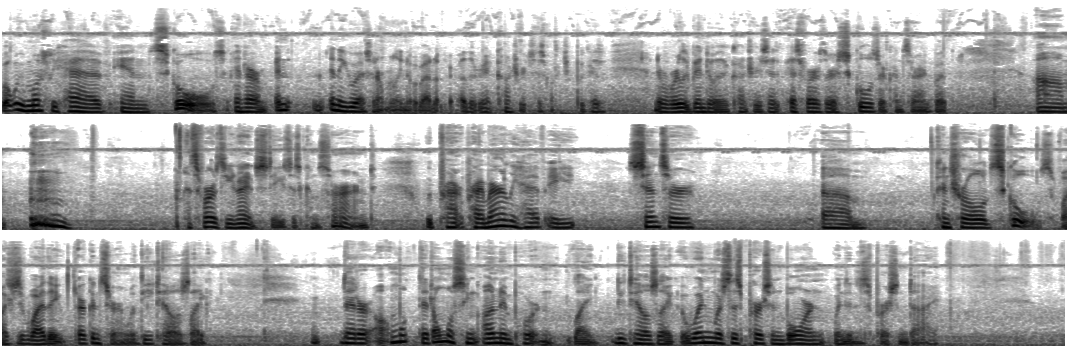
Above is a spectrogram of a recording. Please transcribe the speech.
what we mostly have in schools in our in, in the U.S. I don't really know about other other countries as much because never really been to other countries as, far as their schools are concerned. But um, as far as the United States is concerned, we pri- primarily have a sensor um, controlled schools, which is why they, they're concerned with details like that are almost that almost seem unimportant, like details like when was this person born, when did this person die.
